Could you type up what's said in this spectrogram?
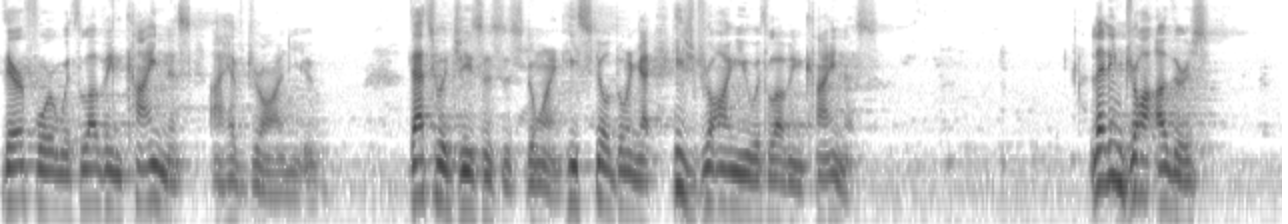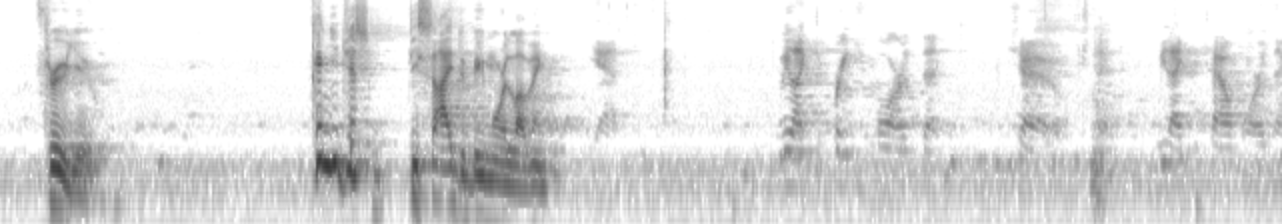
Therefore, with loving kindness, I have drawn you. That's what Jesus is doing. He's still doing that. He's drawing you with loving kindness. Let him draw others through you. Can you just decide to be more loving? Yes. We like to preach more than show. We like to tell more than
